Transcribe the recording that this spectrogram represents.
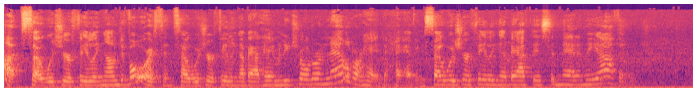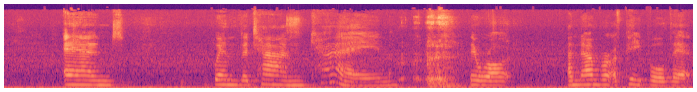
but so was your feeling on divorce, and so was your feeling about how many children an elder had to have, and so was your feeling about this and that and the other. And when the time came, there were a number of people that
